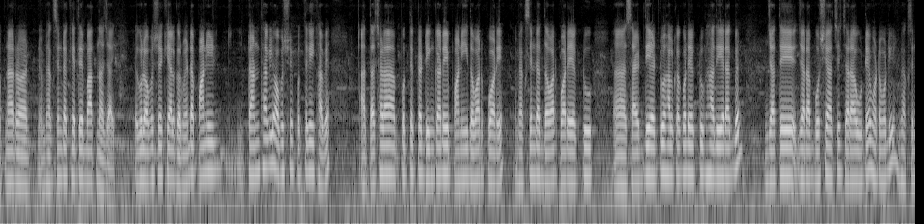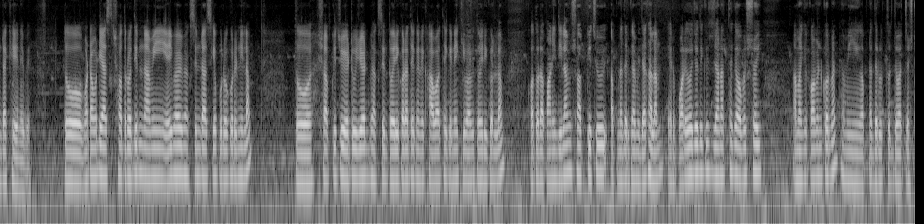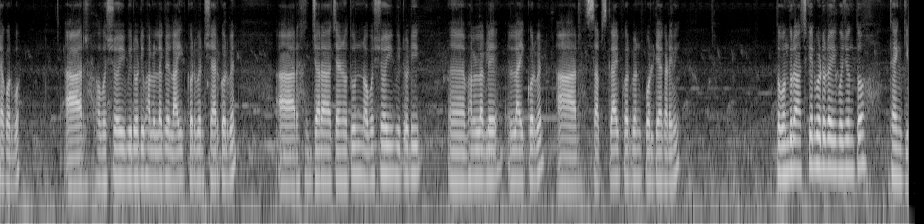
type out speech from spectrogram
আপনার ভ্যাকসিনটা খেতে বাদ না যায়, এগুলো অবশ্যই খেয়াল করবেন। এটা পানির টান থাকলে অবশ্যই প্রত্যেকেই খাবে। আর তাছাড়া প্রত্যেকটা ডিঙ্কারে পানি দেওয়ার পরে, ভ্যাকসিনটা দেওয়ার পরে একটু সাইড দিয়ে একটু হালকা করে একটু ঘা দিয়ে রাখবেন। যাতে যারা বসে আছে, যারা উঠে, মোটামুটি ভ্যাকসিনটা খেয়ে নেবে। তো মোটামুটি আজ সতেরো দিন আমি এইভাবে ভ্যাকসিনটা আজকে পুরো করে নিলাম। তো সব কিছু এ টু জেড ভ্যাকসিন তৈরি করা থেকে খাওয়া থেকে নিয়ে কীভাবে তৈরি করলাম, কতটা পানি দিলাম সব কিছু আপনাদেরকে আমি দেখালাম। এরপরেও যদি কিছু জানার থাকে অবশ্যই আমাকে কমেন্ট করবেন, আমি আপনাদের উত্তর দেওয়ার চেষ্টা করব। আর অবশ্যই ভিডিওটি ভালো লাগলে লাইক করবেন শেয়ার করবেন। আর যারা চ্যানেল নতুন, অবশ্যই ভিডিওটি ভালো লাগলে লাইক করবেন আর সাবস্ক্রাইব করবেন পোলট্রি একাডেমি। তো বন্ধুরা, আজকের ভিডিওটা এই পর্যন্ত। Thank you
